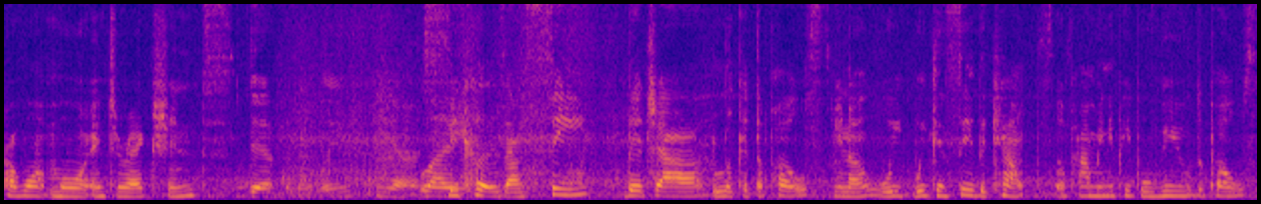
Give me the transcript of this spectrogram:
I want more interactions Definitely. Yes. Like- because I see that y'all look at the post. You know, we, we can see the counts of how many people view the post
